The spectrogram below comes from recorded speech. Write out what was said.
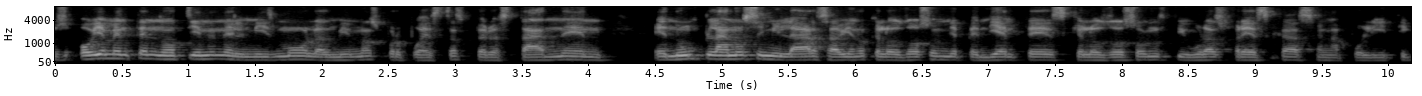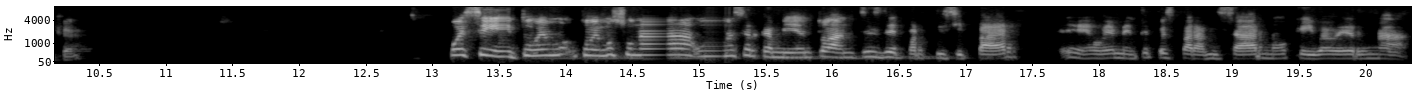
pues obviamente no tienen el mismo, las mismas propuestas, pero están en, en un plano similar, sabiendo que los dos son independientes, que los dos son figuras frescas en la política? Pues sí, tuvimos, tuvimos un acercamiento antes de participar, eh, obviamente pues para avisar, ¿no? Que iba a haber una,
